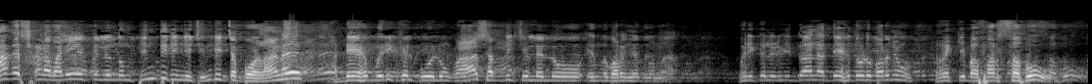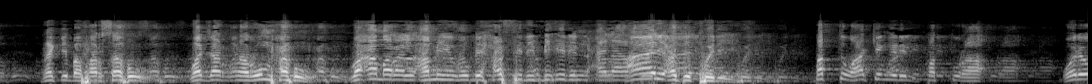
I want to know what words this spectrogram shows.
ആകർഷണ വലയത്തിൽ നിന്നും പിന്തിരിഞ്ഞ് ചിന്തിച്ചപ്പോഴാണ് അദ്ദേഹം ഒരിക്കൽ പോലും റാ ശബ്ദിച്ചില്ലല്ലോ എന്ന് പറഞ്ഞത്. ഒരിക്കൽ ഒരു വിദ്വാൻ അദ്ദേഹത്തോട് പറഞ്ഞു റക്കിബ ഫർസഹു ബിഇരിൻ അലാ ആരിഅതി ത്വരി പത്ത് വാക്യങ്ങളിൽ പത്തു റാ ഓരോ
